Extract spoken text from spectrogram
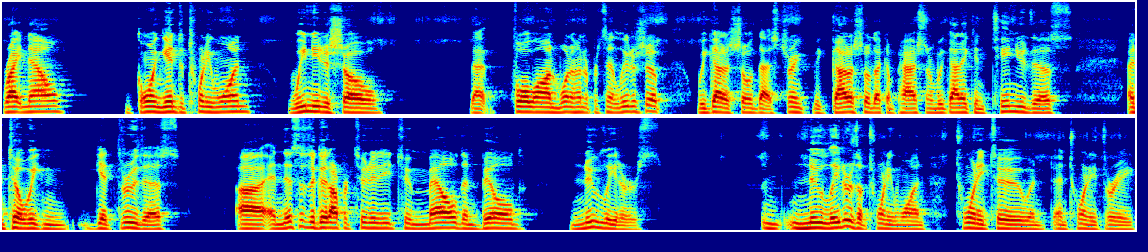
right now, going into 21, we need to show that full on 100% leadership. We got to show that strength. We got to show that compassion. We got to continue this until we can get through this. Uh, and this is a good opportunity to meld and build new leaders, n- new leaders of 21 22 and, and 23.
